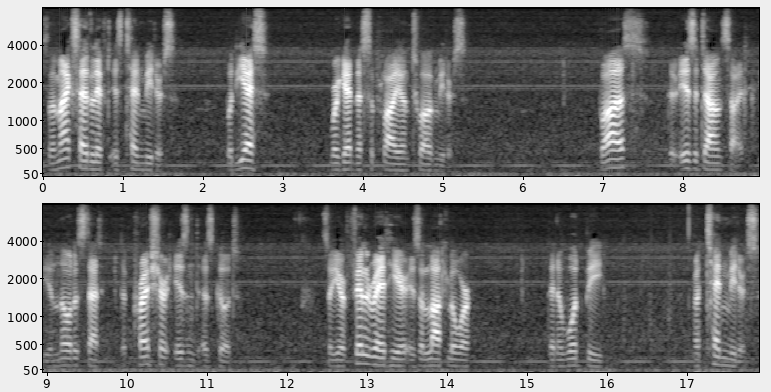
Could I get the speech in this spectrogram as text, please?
So the max head lift is 10 meters, but yet we're getting a supply on 12 meters. But there is a downside. You'll notice that the pressure isn't as good. So your fill rate here is a lot lower than it would be at 10 meters.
